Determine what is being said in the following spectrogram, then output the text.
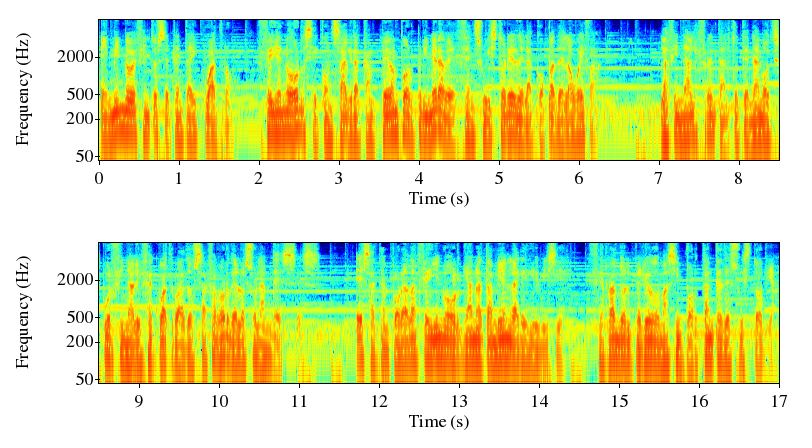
en 1974, Feyenoord se consagra campeón por primera vez en su historia de la Copa de la UEFA. La final frente al Tottenham Hotspur finaliza 4 a 2 a favor de los holandeses. Esa temporada Feyenoord gana también la Eredivisie, cerrando el periodo más importante de su historia.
